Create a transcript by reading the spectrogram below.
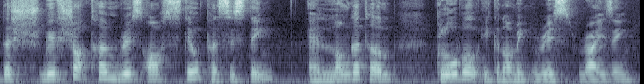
the sh- with short term risk off still persisting and longer term global economic risk rising,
